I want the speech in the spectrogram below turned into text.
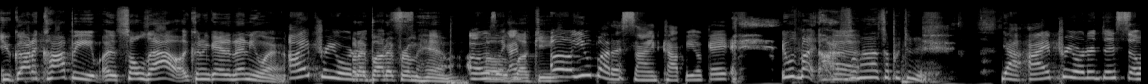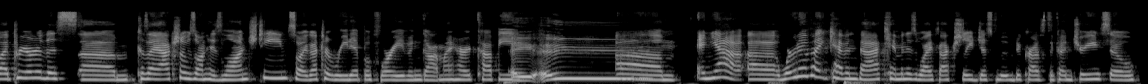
You got a copy. It sold out. I couldn't get it anywhere. I pre-ordered, But I bought it from him. I was oh, like, I- lucky. oh, you bought a signed copy, okay? it was my, oh, it was uh, my last opportunity. Yeah, I pre-ordered this. So I pre-ordered this um because I actually was on his launch team, so I got to read it before I even got my hard copy. Hey, hey. Um, and yeah, uh, we're gonna invite Kevin back. Him and his wife actually just moved across the country, so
